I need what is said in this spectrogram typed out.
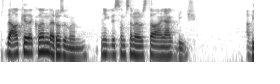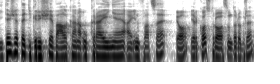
z dálky takhle nerozumím. Nikdy jsem se nedostala nějak blíž. A víte, že teď, když je válka na Ukrajině a inflace, jo, Jirko, stroval jsem to dobře?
